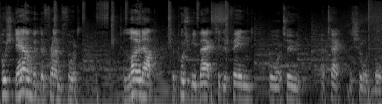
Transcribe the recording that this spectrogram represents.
push down with the front foot, to load up, to push me back to defend or to attack the short ball.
